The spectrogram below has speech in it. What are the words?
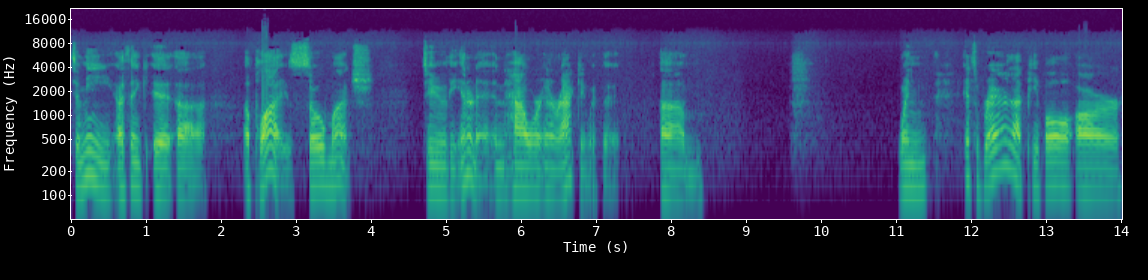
to me, I think it uh, applies so much to the internet and how we're interacting with it. Um, when it's rare that people are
